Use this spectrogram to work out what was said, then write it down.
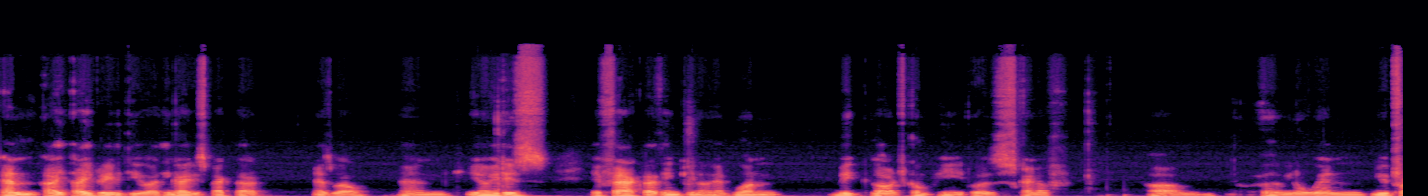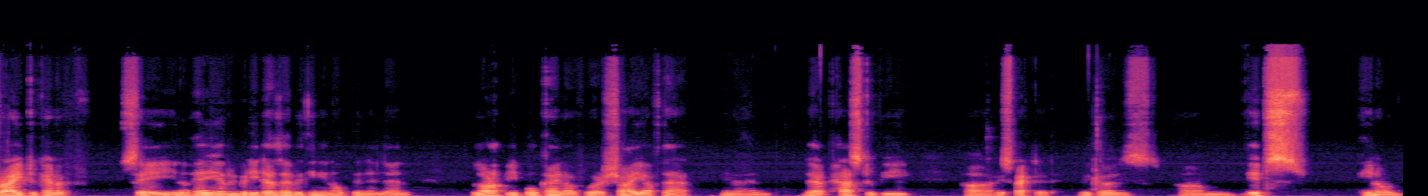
and I I agree with you. I think I respect that as well. And you know, it is a fact. I think you know at one big large company, it was kind of um, uh, you know when you try to kind of say you know hey everybody does everything in open and then a lot of people kind of were shy of that you know and that has to be uh, respected because um, it's you know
